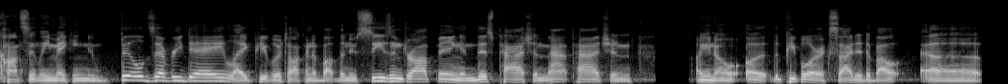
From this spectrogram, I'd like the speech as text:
constantly making new builds every day. Like people are talking about the new season dropping and this patch and that patch, and uh, you know uh, the people are excited about uh,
